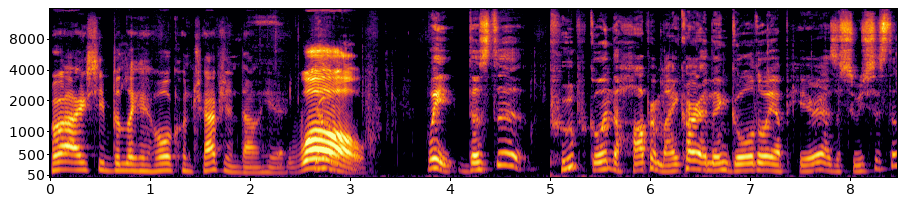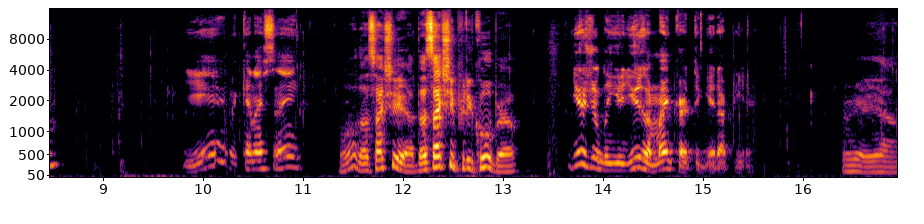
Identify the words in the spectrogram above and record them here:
bro, I actually built like a whole contraption down here. Whoa! Wait, does the poop go in the hopper minecart and then go all the way up here as a sewage system? Yeah, what can I say? Oh, that's actually that's actually pretty cool, bro. Usually you use a minecart to get up here. Okay, yeah.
